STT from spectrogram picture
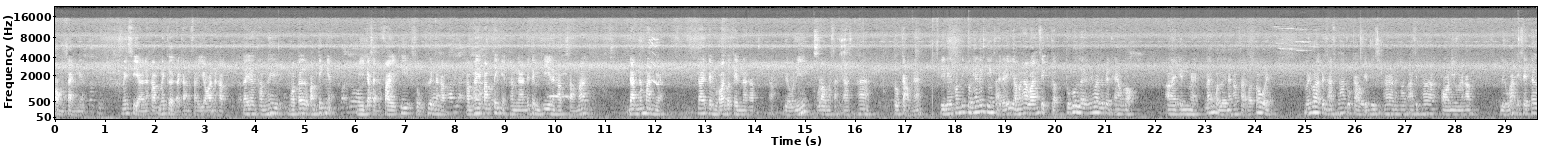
กล่องแต่งเนี่ยไม่เสียนะครับ ไม่เกิดอาการไฟย้อนนะครับ และยังทำให้มอเตอร์ปั๊มติ๊กเนี่ย มีกระแสไฟที่สูงขึ้นนะครับทำให้ปั๊มติ๊กเนี่ยทำงานได้เต็มที่นะครับ สามารถดันน้ำมันเนี่ยได้เต็มร้อยเปอร์เซ็นต์นะครับ เดี๋ยววันนี้เรามาใส่ R15 ตัวเก่านะดีเลย์ปั๊มติ๊กตัวนี้เรื่องจริงใส่ได้ยามาฮ่า150เกือบทุกรุ่นเลยไม่ว่าจะเป็น L Rock อะไร N Max ได้หมดเลยนะครับสายออโต้เนี่ยไม่ว่าเป็น R15 ตัวเก่า MT15 นะครับ R15 All New นะครับ หรือว่า Exciter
